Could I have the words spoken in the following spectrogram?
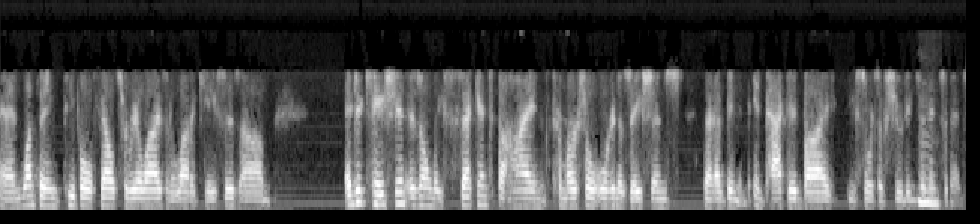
And one thing people fail to realize in a lot of cases, um, Education is only second behind commercial organizations that have been impacted by these sorts of shootings mm-hmm. and incidents.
